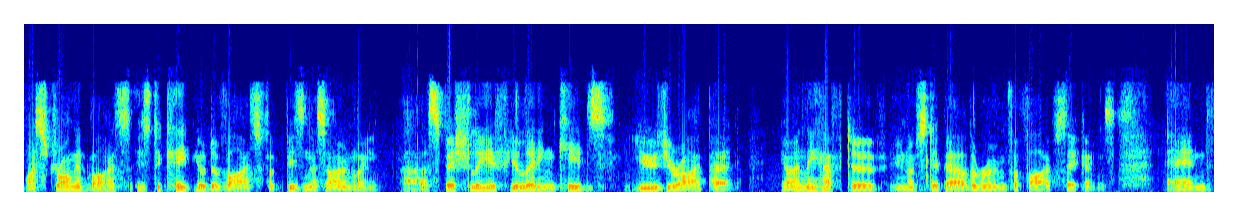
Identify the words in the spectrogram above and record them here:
My strong advice is to keep your device for business only, uh, especially if you're letting kids use your iPad. You only have to, you know, step out of the room for five seconds and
